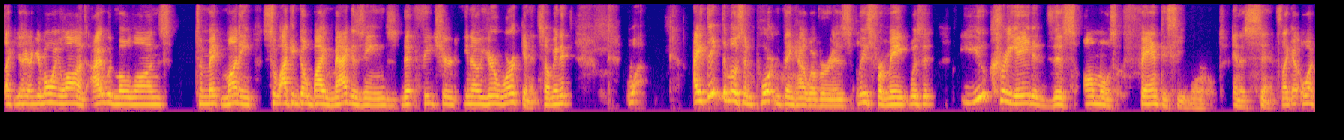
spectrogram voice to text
like you're mowing lawns. I would mow lawns to make money so I could go buy magazines that featured you know your work in it. So I mean it. I think the most important thing, however, is at least for me was that you created this almost fantasy world in a sense. Like uh, when,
